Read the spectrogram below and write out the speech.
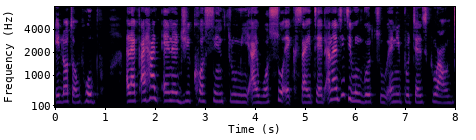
a lot of hope. Like, I had energy coursing through me. I was so excited, and I didn't even go to any protest ground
